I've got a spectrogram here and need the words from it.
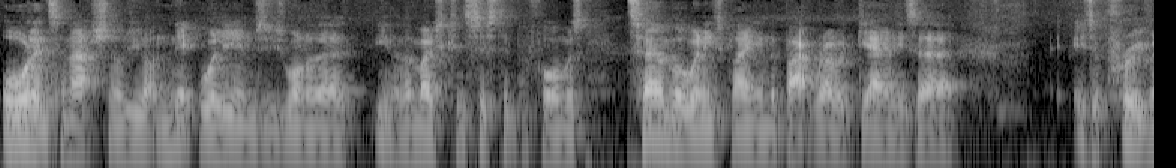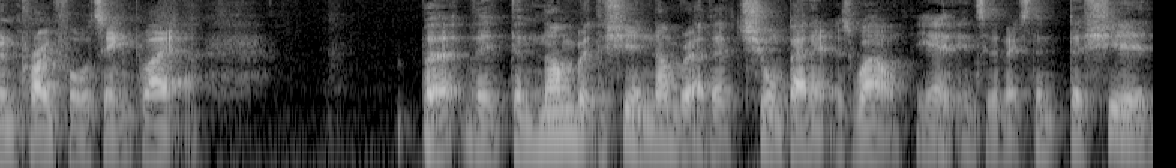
all internationals. You've got Nick Williams, who's one of the you know the most consistent performers. Turnbull, when he's playing in the back row again, is a is a proven Pro 14 player. But the the number, the sheer number of the Sean Bennett as well Yeah. into the mix. The, the sheer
